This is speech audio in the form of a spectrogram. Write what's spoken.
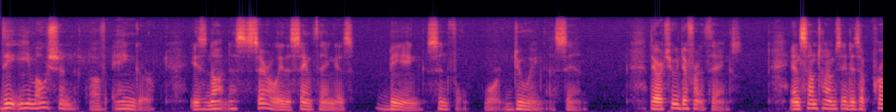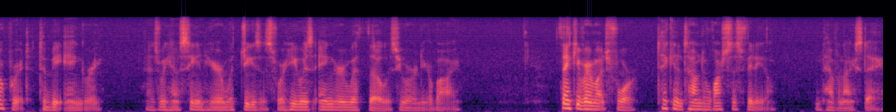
the emotion of anger is not necessarily the same thing as being sinful or doing a sin. There are two different things. And sometimes it is appropriate to be angry, as we have seen here with Jesus, where he was angry with those who are nearby. Thank you very much for taking the time to watch this video, and have a nice day.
